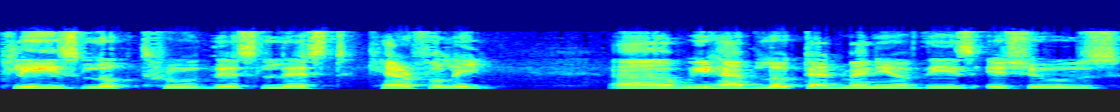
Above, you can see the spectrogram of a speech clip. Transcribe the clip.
Please look through this list carefully. Uh, we have looked at many of these issues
